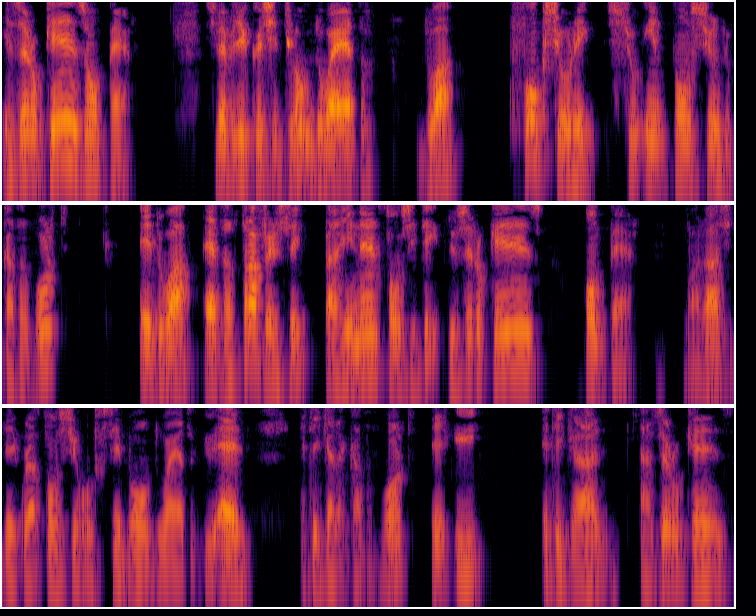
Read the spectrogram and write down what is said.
et 0,15 ampères. Cela veut dire que cette lampe doit être, doit fonctionner sous une tension de 4 volts et doit être traversée par une intensité de 0,15 ampères. Voilà, c'est-à-dire que la tension entre ces bandes doit être UL est égal à 4 volts et U est égal à 0,15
